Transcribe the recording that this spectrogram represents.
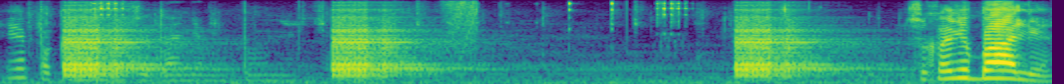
Я пока буду задание выполнять. Заколебали.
